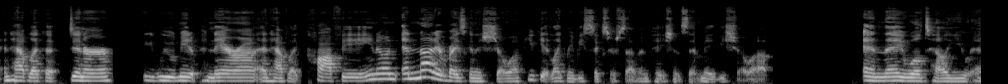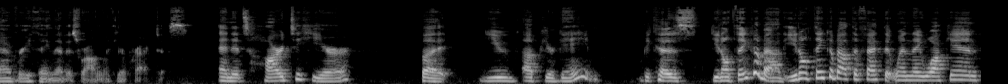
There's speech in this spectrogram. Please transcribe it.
and have like a dinner we would meet at Panera and have like coffee, you know, and, and not everybody's going to show up. You get like maybe six or seven patients that maybe show up, and they will tell you everything that is wrong with your practice. And it's hard to hear, but you up your game because you don't think about it. You don't think about the fact that when they walk in,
